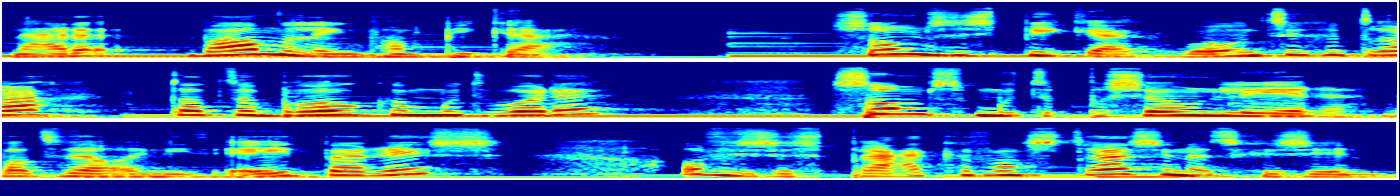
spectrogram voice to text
naar de behandeling van pica. Soms is pica gewoontegedrag dat doorbroken moet worden. Soms moet de persoon leren wat wel en niet eetbaar is. Of is er sprake van stress in het gezin,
